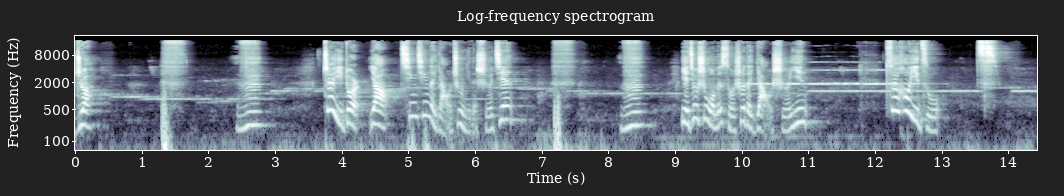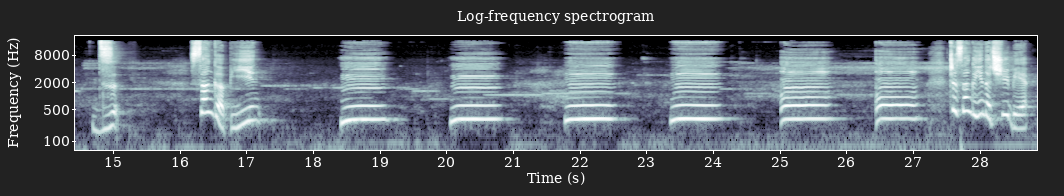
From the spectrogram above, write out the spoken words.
j v 这一对儿要轻轻的咬住你的舌尖，v 也就是我们所说的咬舌音。最后一组 c z 三个鼻音，嗯嗯嗯嗯嗯。三个音的区别，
